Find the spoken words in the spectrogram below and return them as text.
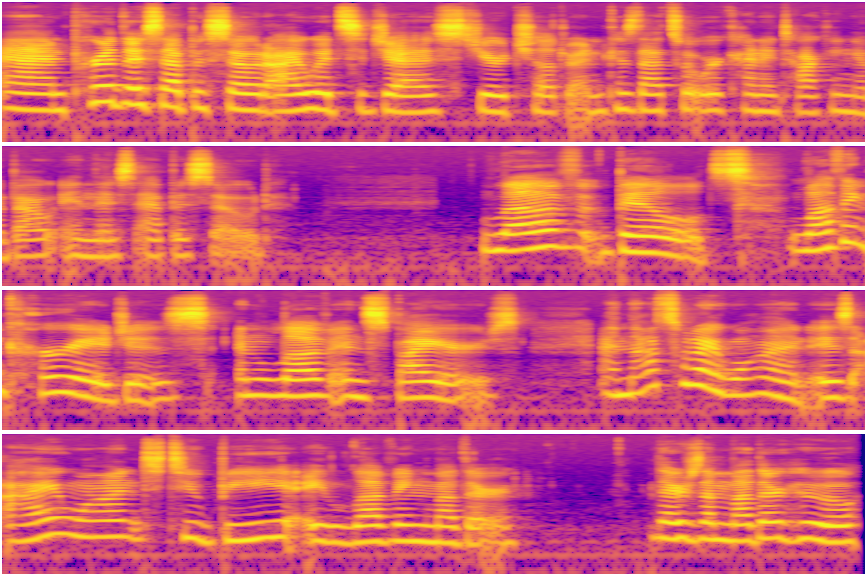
And per this episode, I would suggest your children, because that's what we're kind of talking about in this episode. Love builds, love encourages, and love inspires. And that's what I want is I want to be a loving mother. There's a mother who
